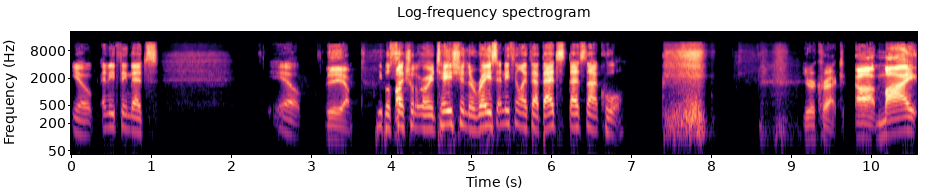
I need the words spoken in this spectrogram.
you know, anything that's, you know, yeah, people's My- sexual orientation, their race, anything like that. That's that's not cool. You're correct. Uh, my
